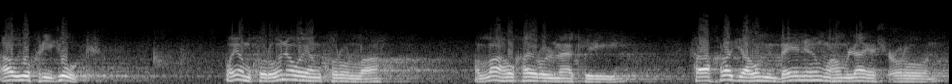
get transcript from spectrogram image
أو يخرجوك ويمكرون ويمكر الله الله خير الماكرين فأخرجه من بينهم وهم لا يشعرون.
